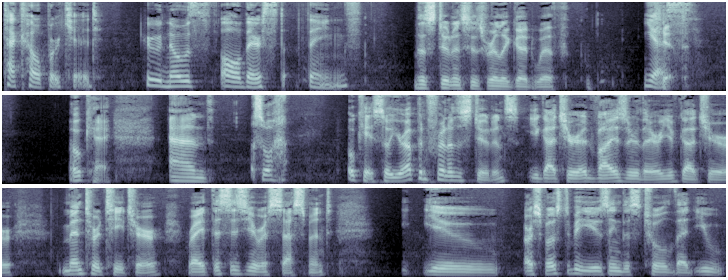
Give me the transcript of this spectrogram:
tech helper kid who knows all their st- things. the students who's really good with Yes. Kid. Okay. And so, okay, so you're up in front of the students. You got your advisor there. You've got your mentor teacher, right? This is your assessment. You are supposed to be using this tool that you,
